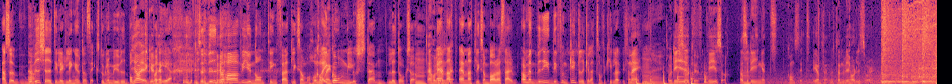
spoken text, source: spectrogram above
Alltså går Ja. vi tjejer tillräckligt länge utan sex då glömmer ju vi bort Ja, ja, vad det är. Så vi behöver ju någonting för att liksom hålla Komma igång, igång. lusten lite också. Mm. Än att, än att liksom bara så här, ja men vi, det funkar inte lika lätt som för killar liksom. Nej, Mm. Nej. och det är ju, Så det är ju så. Alltså Mm. det är inget konstigt egentligen utan vi har det lite svårare.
